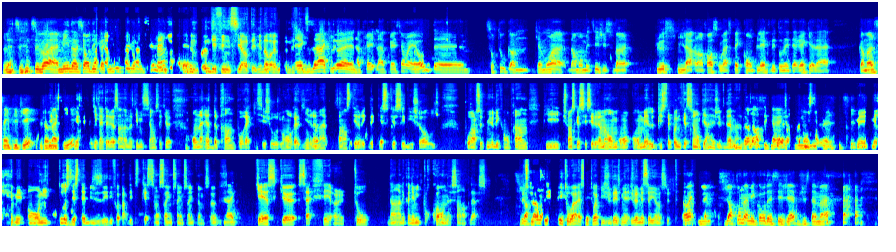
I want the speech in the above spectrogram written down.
Là, tu, vas à mes notions d'économie plus loin hein? Une bonne définition. T'es mieux d'avoir une bonne définition. Exact. Là, la, pression est haute. Euh, surtout comme que moi, dans mon métier, j'ai souvent plus mis l'emphase sur l'aspect complexe des taux d'intérêt que la, comment le simplifier. Je vais. Ce qui est intéressant dans notre émission, c'est qu'on arrête de prendre pour acquis ces choses-là. On revient vraiment à l'essence théorique de qu'est-ce que c'est des choses pour ensuite mieux les comprendre. Puis je pense que c'est vraiment, on, on, met, puis c'était pas une question piège, évidemment. Non, non, c'est correct. mais, mais, mais, on est tous déstabilisés des fois par des petites questions simples, simples, simples comme ça. Qu'est-ce que ça fait un taux dans l'économie? Pourquoi on a ça en place? Si je toi, toi, puis je vais, je vais m'essayer ensuite. Oui, si je retourne à mes cours de cégep, justement. ouais,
